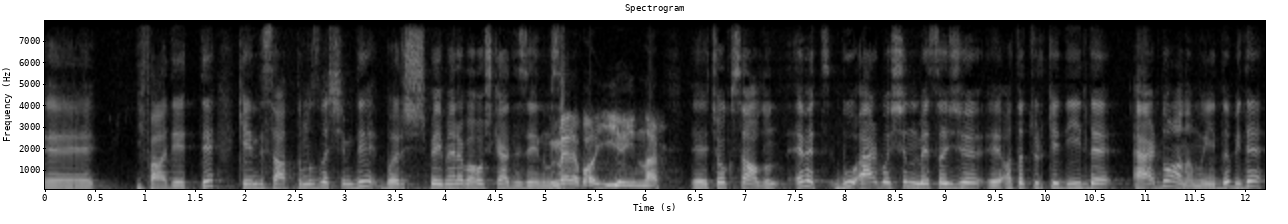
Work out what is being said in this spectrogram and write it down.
e, ifade etti. Kendisi attığımızda şimdi Barış Bey merhaba, hoş geldiniz yayınımıza. Merhaba, iyi yayınlar. E, çok sağ olun. Evet bu Erbaş'ın mesajı e, Atatürk'e değil de Erdoğan'a mıydı? Bir de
